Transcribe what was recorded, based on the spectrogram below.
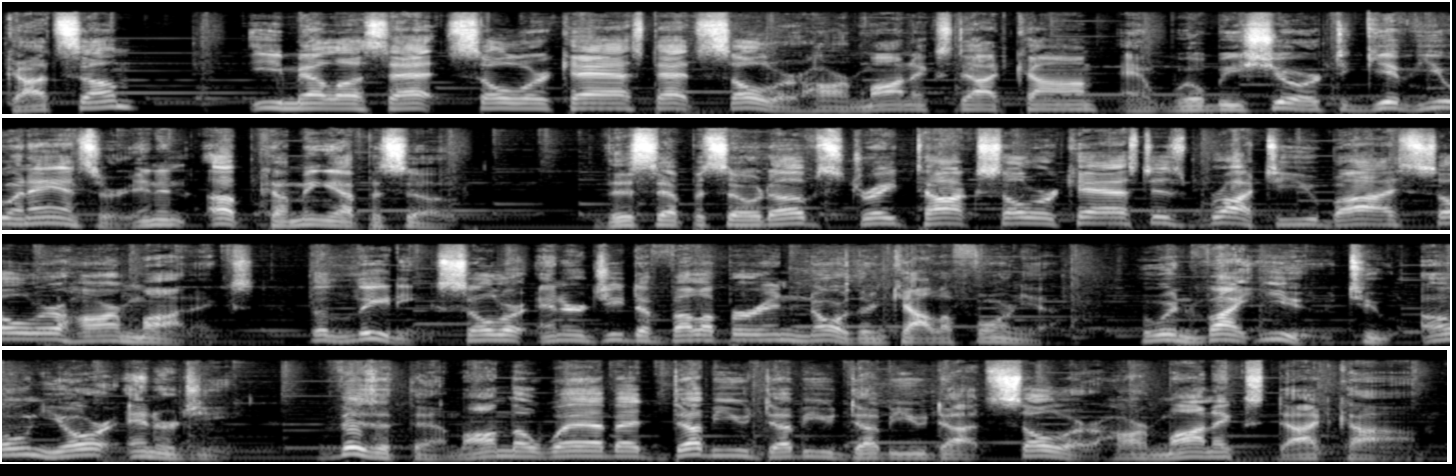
got some? Email us at solarcast at solarharmonics.com and we'll be sure to give you an answer in an upcoming episode. This episode of Straight Talk Solarcast is brought to you by Solar Harmonics, the leading solar energy developer in Northern California, who invite you to own your energy. Visit them on the web at www.solarharmonics.com.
